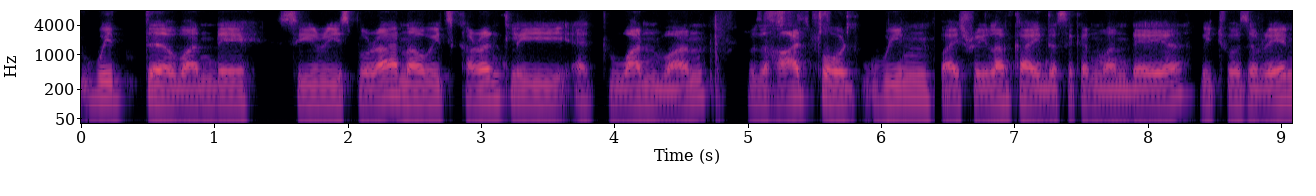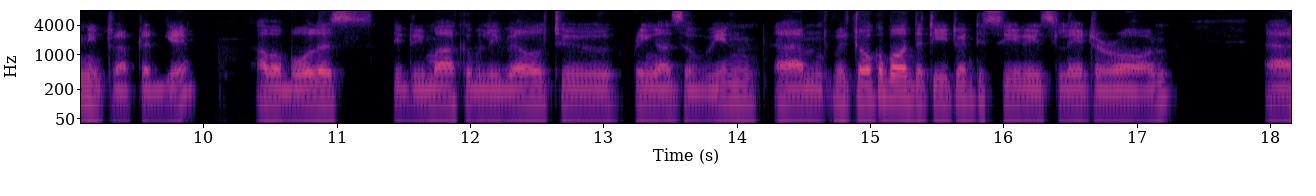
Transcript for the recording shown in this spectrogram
with the one-day series, Bora. Now it's currently at one-one. It was a hard-fought win by Sri Lanka in the second one-day, uh, which was a rain-interrupted game. Our bowlers did remarkably well to bring us a win. Um, we'll talk about the T20 series later on. Um,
